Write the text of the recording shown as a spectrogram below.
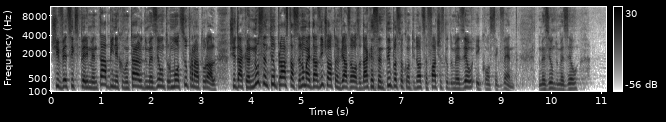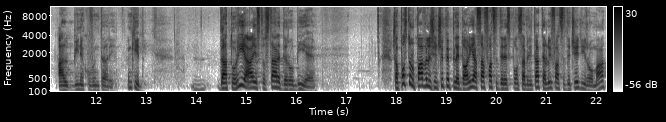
și veți experimenta binecuvântarea lui Dumnezeu într-un mod supranatural. Și dacă nu se întâmplă asta, să nu mai dați niciodată în viața voastră. Dacă se întâmplă, să continuați să faceți că Dumnezeu e consecvent. Dumnezeu e un Dumnezeu al binecuvântării. Închid. Datoria este o stare de robie. Și Apostolul Pavel își începe pledoaria sa față de responsabilitatea lui față de cei din Roma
